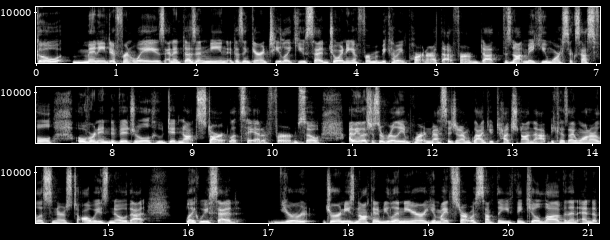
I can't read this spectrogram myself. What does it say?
go many different ways and it doesn't mean it doesn't guarantee like you said joining a firm and becoming partner at that firm. That does not make you more successful over an individual who did not start let's say at a firm. So i think that's just a really important message and i'm glad you touched on that because i want our listeners to always know that like we said your journey's not going to be linear you might start with something you think you'll love and then end up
